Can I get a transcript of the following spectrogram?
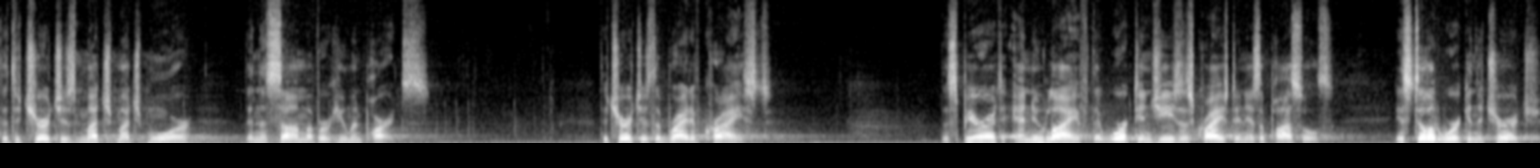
that the church is much, much more than the sum of her human parts. The church is the bride of Christ. The spirit and new life that worked in Jesus Christ and his apostles is still at work in the church.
